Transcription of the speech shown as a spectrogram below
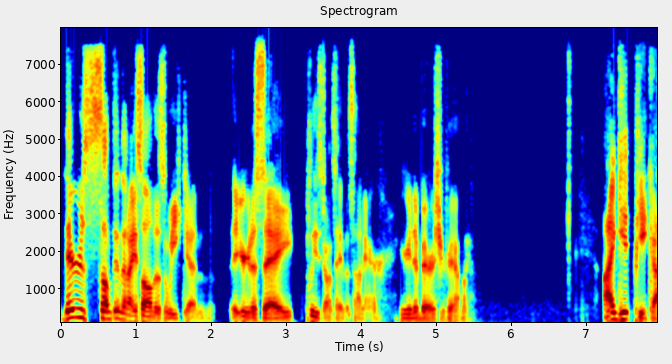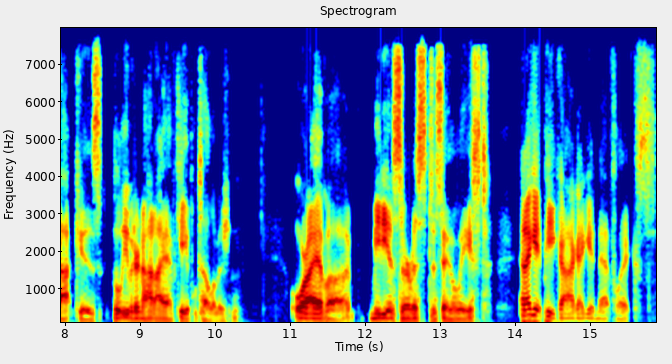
There's something that I saw this weekend that you're going to say, please don't say this on air. You're going to embarrass your family. I get Peacock because, believe it or not, I have cable television or I have a media service to say the least. And I get Peacock, I get Netflix,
